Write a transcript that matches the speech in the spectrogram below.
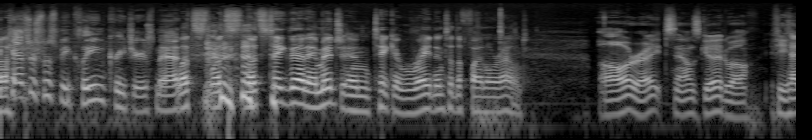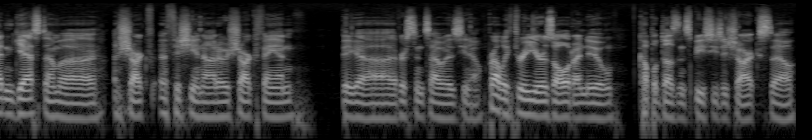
thought cats are supposed to be clean creatures, Matt. let's let's let's take that image and take it right into the final round. All right, sounds good. Well, if you hadn't guessed, I'm a, a shark aficionado, shark fan. Big uh, ever since I was, you know, probably three years old. I knew a couple dozen species of sharks. So,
